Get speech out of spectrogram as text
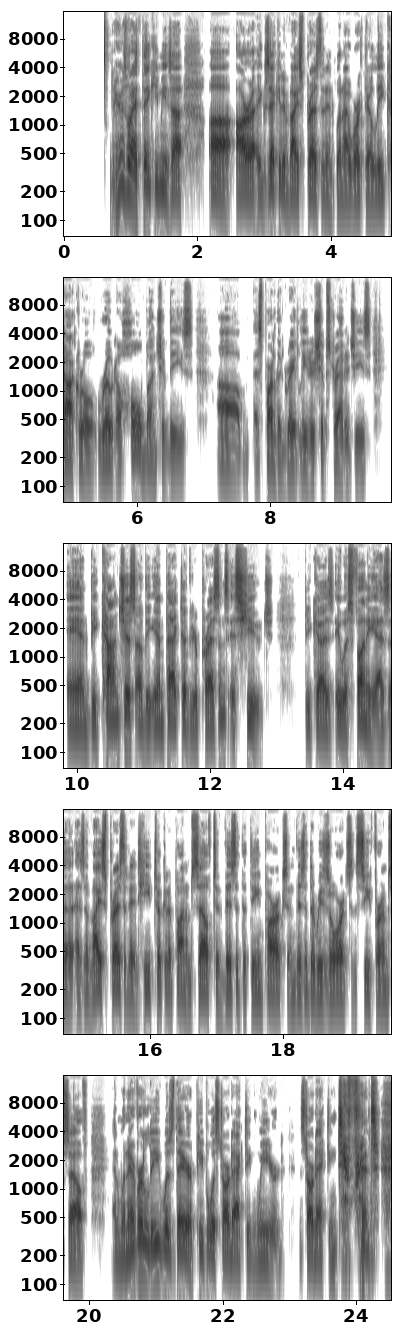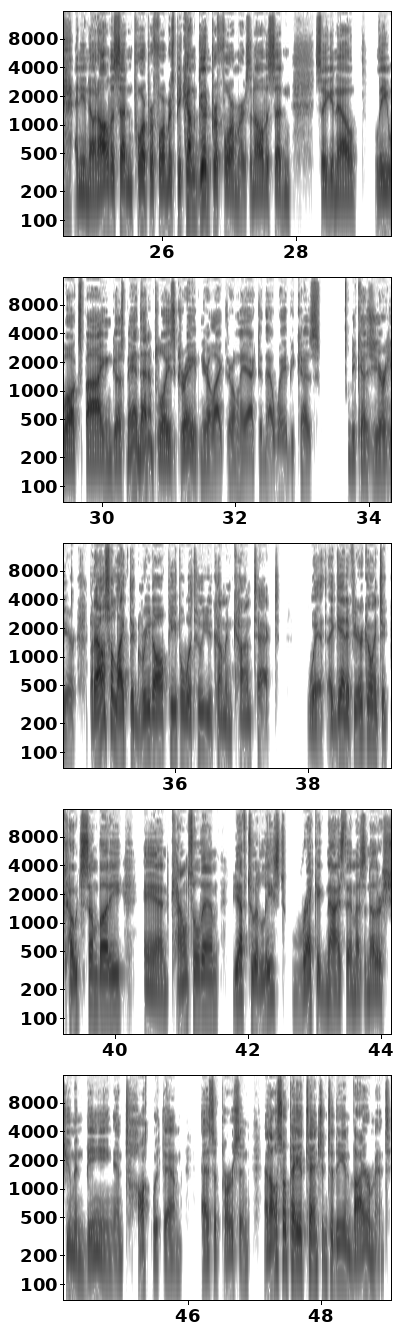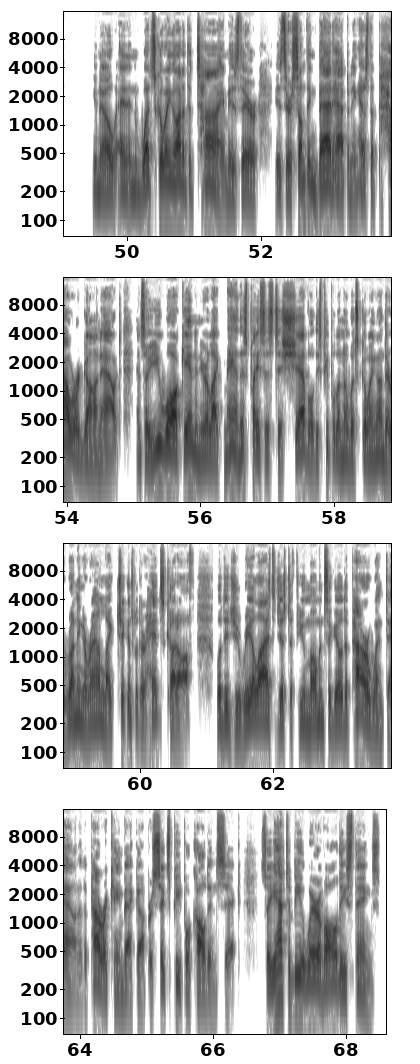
Here's what I think he means. Uh, uh, our executive vice president, when I worked there, Lee Cockrell, wrote a whole bunch of these um, as part of the great leadership strategies. And be conscious of the impact of your presence is huge because it was funny as a as a vice president he took it upon himself to visit the theme parks and visit the resorts and see for himself. And whenever lee was there people would start acting weird and start acting different. And you know and all of a sudden poor performers become good performers. And all of a sudden so you know lee walks by and goes man that employee's great. And you're like they're only acting that way because because you're here. But i also like to greet all people with who you come in contact with. Again, if you're going to coach somebody and counsel them, you have to at least recognize them as another human being and talk with them as a person and also pay attention to the environment you know and, and, what's going on at the time? Is there is there something bad happening? Has the power gone out? And so you walk in and you're like man this place is disheveled. These people don't know what's going on. They're running around like chickens with their heads cut off. Well did you realize that just a few moments ago the power went down or the power came back up or six people called in sick? So you have to be aware of all these things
